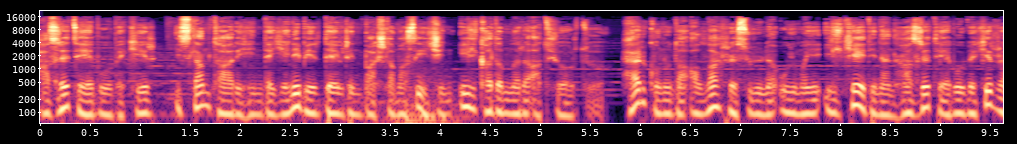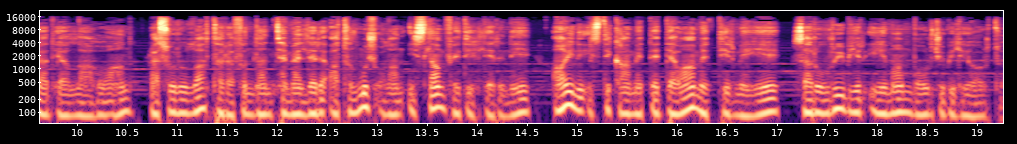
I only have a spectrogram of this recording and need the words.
Hazreti Ebu Bekir, İslam tarihinde yeni bir devrin başlaması için ilk adımları atıyordu. Her konuda Allah Resulüne uymayı ilke edinen Hazreti Ebu Bekir radıyallahu an, Resulullah tarafından temelleri atılmış olan İslam fetihlerini aynı istikamette devam ettirmeyi zaruri bir iman borcu biliyordu.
